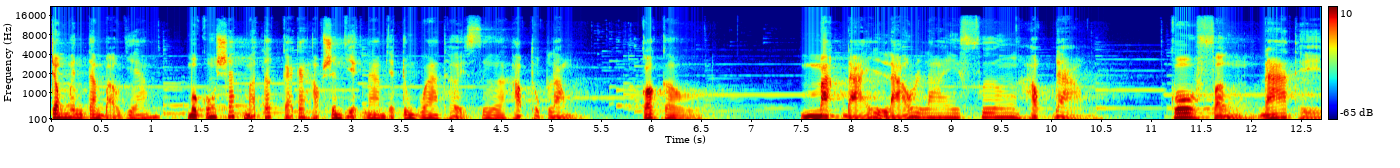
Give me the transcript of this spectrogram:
trong minh tâm bảo giám một cuốn sách mà tất cả các học sinh việt nam và trung hoa thời xưa học thuộc lòng có câu mặc đãi lão lai phương học đạo cô phần đa thị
